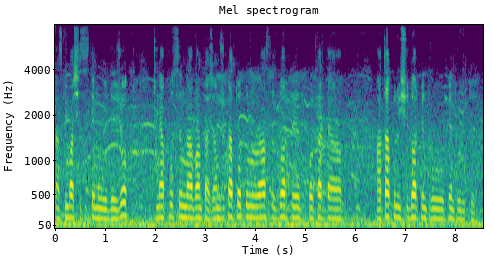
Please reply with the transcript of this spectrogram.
am schimbat și sistemul de joc, ne-a pus în avantaj. Am jucat totul astăzi doar pe, pe cartea atacului și doar pentru, pentru victorie.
